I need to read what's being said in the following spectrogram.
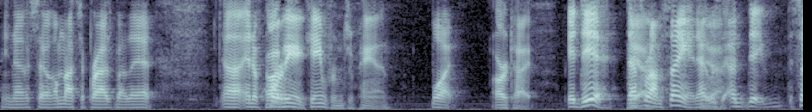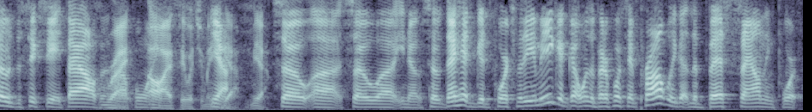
you know, so I'm not surprised by that. Uh, and of Well, course, I think it came from Japan. what R Type. it did. That's Yeah. what I'm saying. That was Yeah. uh, the- so the 68000. is my Right. point. Oh, I see what you mean. Yeah, Yeah. Yeah. So, uh, so uh, you know, so they had good ports, but the Amiga got one of the better ports. They probably got the best sounding port.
